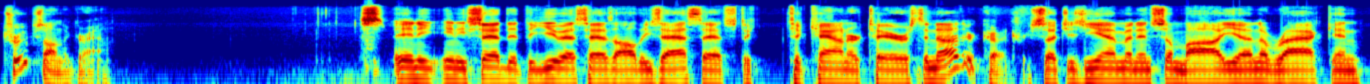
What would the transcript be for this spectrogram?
troops on the ground. And he, and he said that the U.S. has all these assets to, to counter terrorists in other countries, such as Yemen and Somalia and Iraq and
